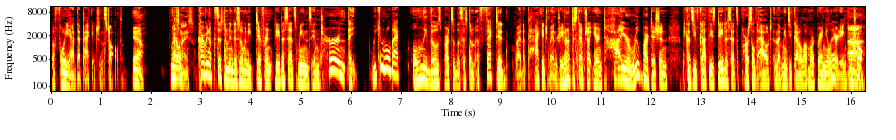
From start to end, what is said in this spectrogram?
before you had that package installed. Yeah. That's Now, nice. Carving up the system into so many different data sets means, in turn, that we can roll back only those parts of the system affected by the package manager. You don't have to snapshot your entire root partition because you've got these data sets parceled out, and that means you've got a lot more granularity and control. Uh,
